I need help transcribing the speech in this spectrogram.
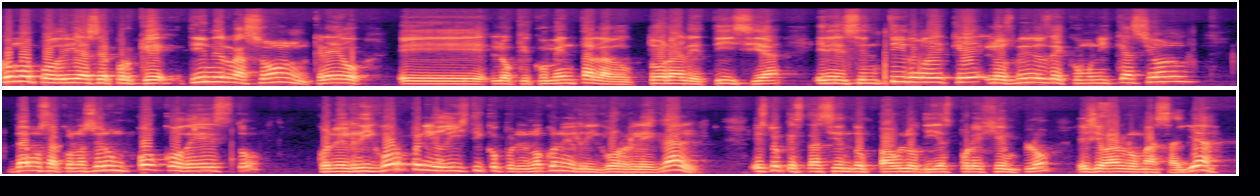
¿Cómo podría ser? Porque tiene razón, creo, lo que comenta la doctora Leticia, en el sentido de que los medios de comunicación damos a conocer un poco de esto con el rigor periodístico, pero no con el rigor legal. Esto que está haciendo Pablo Díaz, por ejemplo, es llevarlo más allá.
